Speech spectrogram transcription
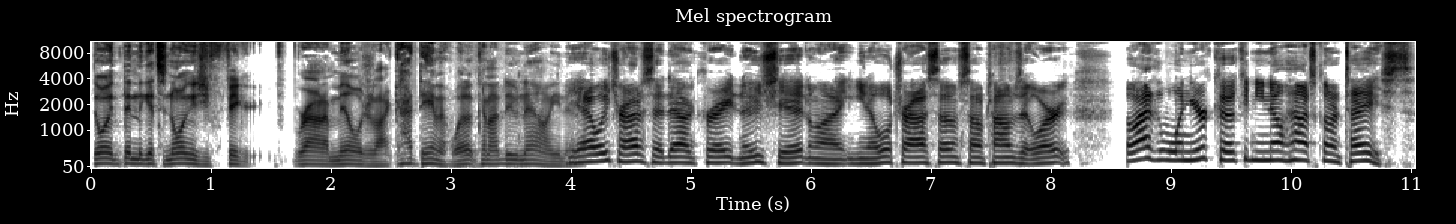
The only thing that gets annoying is you figure around a meal, you're like, God damn it, what can I do now? You know? Yeah, we try to sit down and create new shit. And like, you know, we'll try some. Sometimes it work. But like when you're cooking, you know how it's going to taste.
